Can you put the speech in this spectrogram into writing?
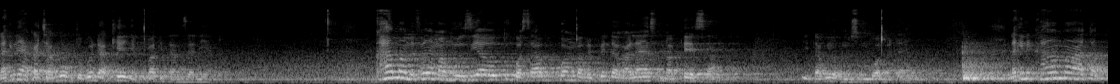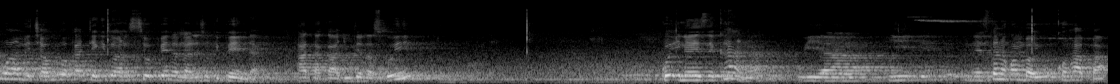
Lakini akachagua kutokwenda Kenya kubaki Tanzania. Kama amefanya maamuzi yao tu kwa sababu kwamba amependa alliance na pesa, itakuja kumsumbua baadaye. Lakini kama atakuwa amechagua kati ya kitu anachopenda na anachokipenda, hata kaa hata siku hii. Kwa inawezekana we inawezekana kwamba uko hapa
